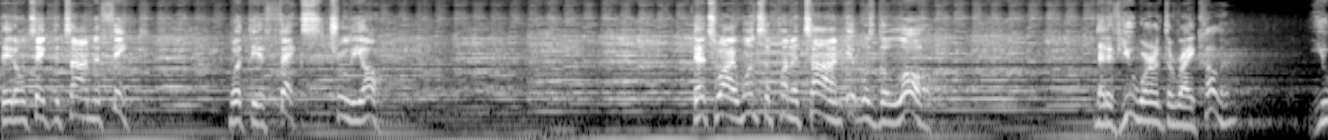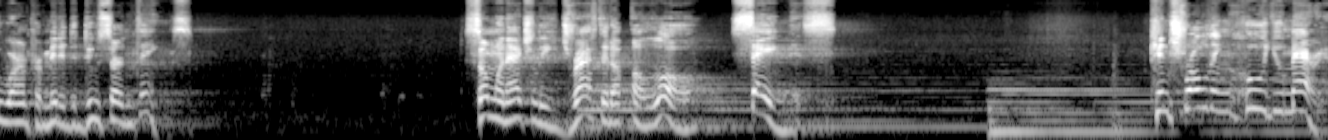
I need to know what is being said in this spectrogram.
They don't take the time to think what the effects truly are. That's why once upon a time it was the law that if you weren't the right color, you weren't permitted to do certain things. Someone actually drafted up a law saying this. Controlling who you marry,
